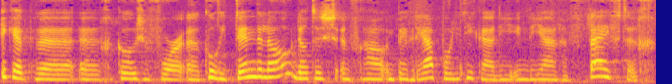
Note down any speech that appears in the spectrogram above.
Ik heb eh, eh, gekozen voor eh Corrie Tendelo. Dat is een vrouw, een PvdA-politica die in de jaren 50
